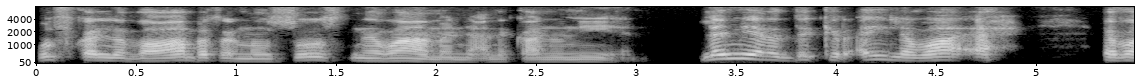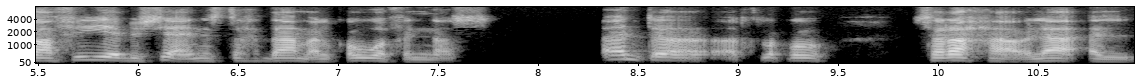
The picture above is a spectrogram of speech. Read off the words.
وفقا للضوابط المنصوص نظاما يعني قانونيا. لم يرد ذكر أي لوائح إضافية بشأن استخدام القوة في النص. أنت أطلقوا سراح هؤلاء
